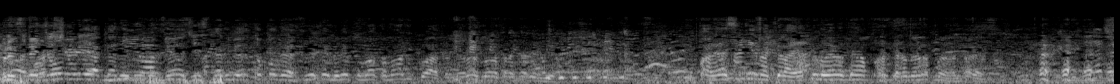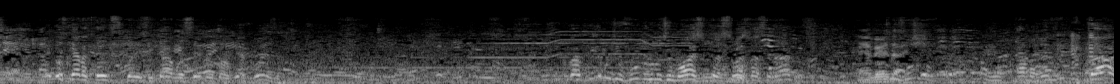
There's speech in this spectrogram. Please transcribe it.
Presidente, eu cheguei à academia dos anjos, academia topografia, terminei com nota 9,4, a melhor nota da academia. E parece que naquela época não era terra, a terra não era plana, não parece. Aí os caras têm que desqualificar você por qualquer coisa. Agora, por que não divulga o número de mortes de pessoas vacinadas? É verdade. Tá morrendo? Tá,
